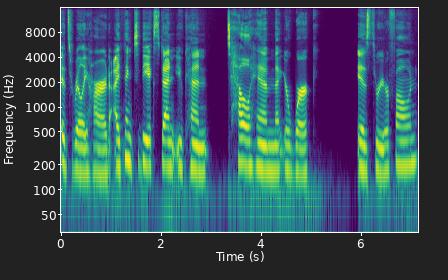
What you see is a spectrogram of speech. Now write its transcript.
It's really hard. I think to the extent you can tell him that your work is through your phone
